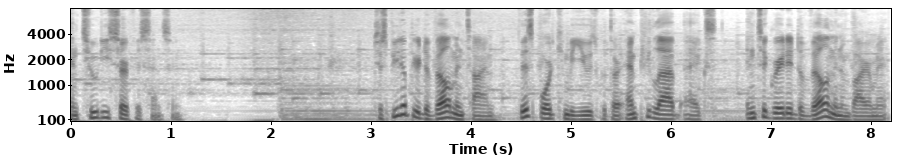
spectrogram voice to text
and 2D surface sensing. To speed up your development time, this board can be used with our MPLAB X integrated development environment,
